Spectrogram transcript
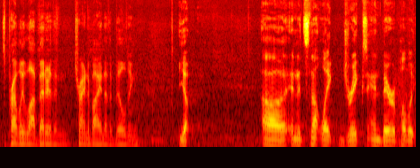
it's probably a lot better than trying to buy another building. Yep. Uh, and it's not like Drake's and Bear Republic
